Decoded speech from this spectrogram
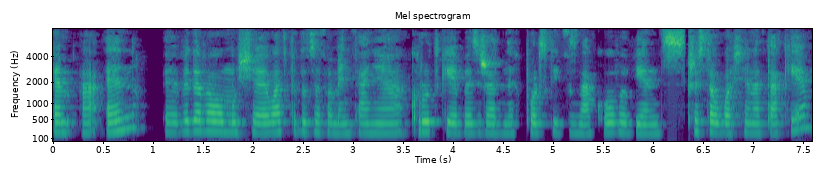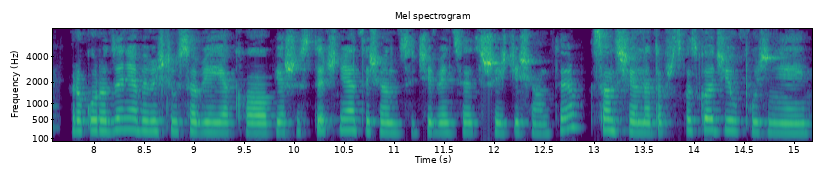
M-A-N, Y, wydawało mu się łatwe do zapamiętania, krótkie, bez żadnych polskich znaków, więc przystał właśnie na takie. Rok urodzenia wymyślił sobie jako 1 stycznia 1960. Sąd się na to wszystko zgodził, później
